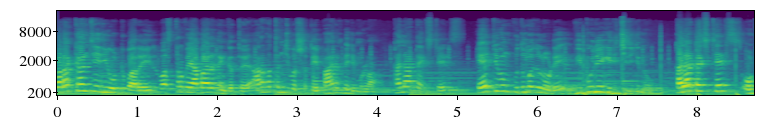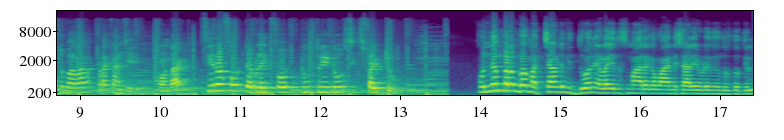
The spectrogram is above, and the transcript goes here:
വടക്കാഞ്ചേരി ഓട്ടുപാറയിൽ വസ്ത്രവ്യാപാര രംഗത്ത് അറുപത്തഞ്ച് വർഷത്തെ പാരമ്പര്യമുള്ള കലാ ടെക്സ്റ്റൈൽസ് ഏറ്റവും പുതുമകളോടെ വിപുലീകരിച്ചിരിക്കുന്നു. Kala textiles Ottupara Vadakkanchery. Contact zero four double eight four two three two six five two. Punnamparambu Machandu വിദ്വാൻ ഇളയത് സ്മാരക വായനശാലയുടെ നേതൃത്വത്തിൽ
